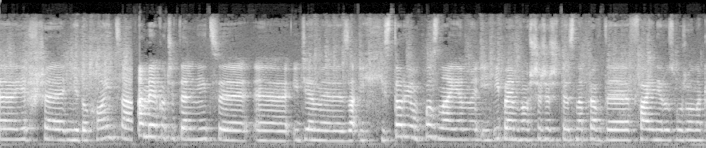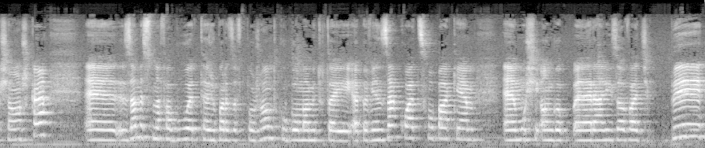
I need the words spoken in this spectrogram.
e, jeszcze nie do końca, a my jako czytelnicy e, idziemy za ich historią, poznajemy ich i powiem Wam szczerze, że to jest naprawdę fajnie rozłożona książka. E, Zamysł na fabułę też bardzo w porządku, bo mamy tutaj e, pewien zakład z chłopakiem, e, musi on go e, realizować, by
